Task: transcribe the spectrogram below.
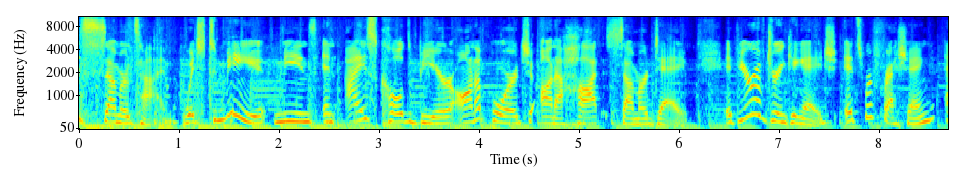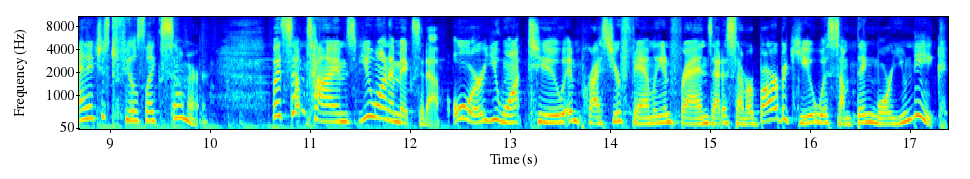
Is summertime, which to me means an ice cold beer on a porch on a hot summer day. If you're of drinking age, it's refreshing and it just feels like summer. But sometimes you want to mix it up, or you want to impress your family and friends at a summer barbecue with something more unique.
